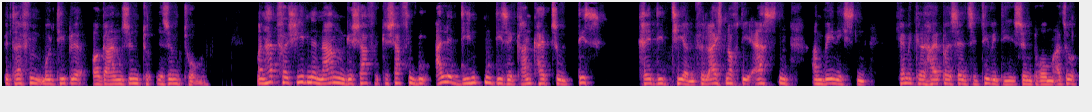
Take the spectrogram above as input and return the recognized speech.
betreffen multiple Organsymptome. Man hat verschiedene Namen geschaffen, geschaffen, die alle dienten, diese Krankheit zu diskreditieren. Vielleicht noch die ersten am wenigsten. Chemical Hypersensitivity Syndrom, also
